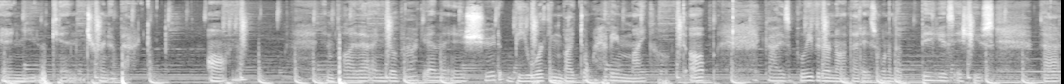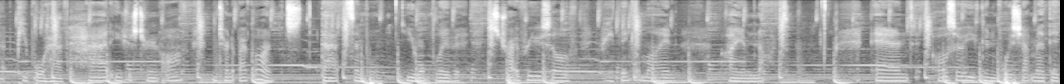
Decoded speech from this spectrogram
and you can turn it back on. And apply that and go back and it should be working but I don't have a mic hooked up. Guys believe it or not that is one of the biggest issues that people have had. You just turn it off and turn it back on. It's that simple. You won't believe it. Just try it for yourself. If you think i'm lying i am not. And also you can voice chat method.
